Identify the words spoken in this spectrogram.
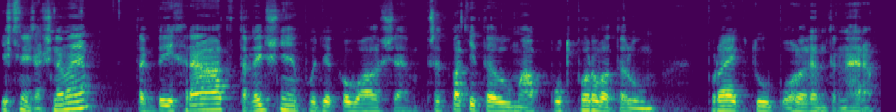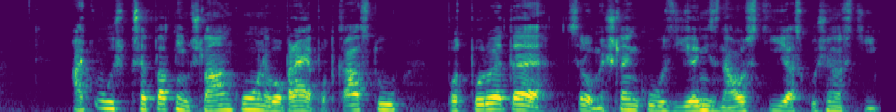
Ještě než začneme, tak bych rád tradičně poděkoval všem předplatitelům a podporovatelům projektu Pohledem trenéra. Ať už předplatným článkům nebo právě podcastů podporujete celou myšlenku sdílení znalostí a zkušeností.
